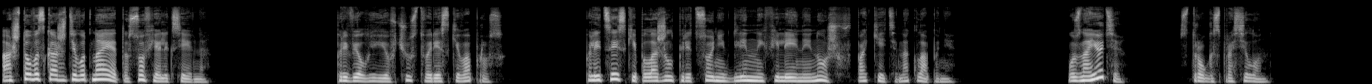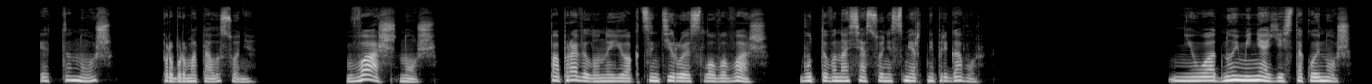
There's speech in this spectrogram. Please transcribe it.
«А что вы скажете вот на это, Софья Алексеевна?» Привел ее в чувство резкий вопрос. Полицейский положил перед Соней длинный филейный нож в пакете на клапане. Узнаете? строго спросил он. «Это нож», — пробормотала Соня. «Ваш нож». Поправил он ее, акцентируя слово «ваш», будто вынося Соне смертный приговор. «Не у одной меня есть такой нож»,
